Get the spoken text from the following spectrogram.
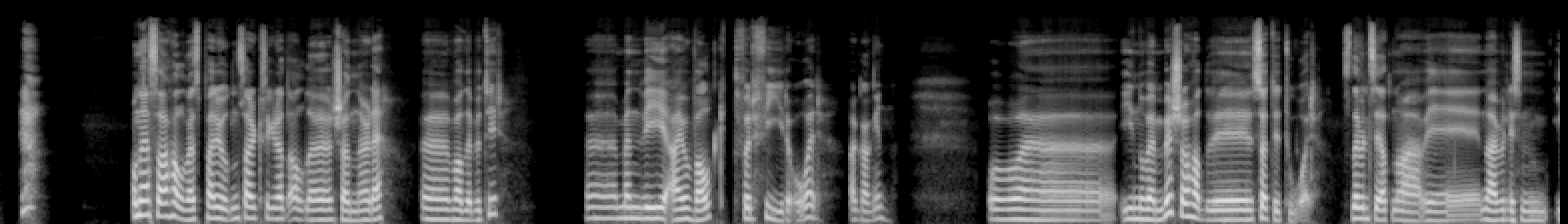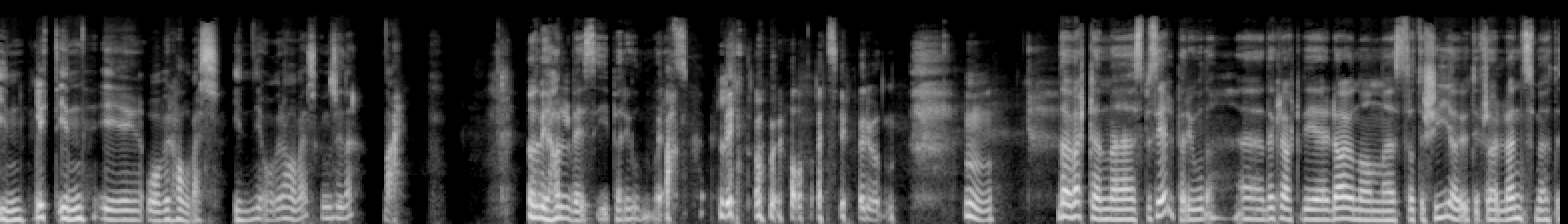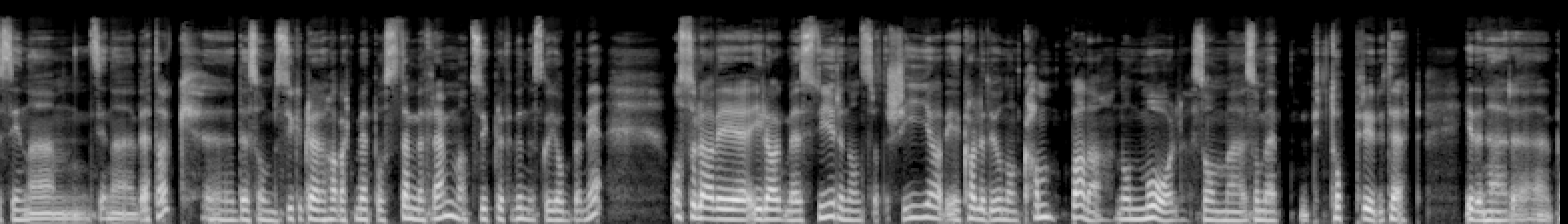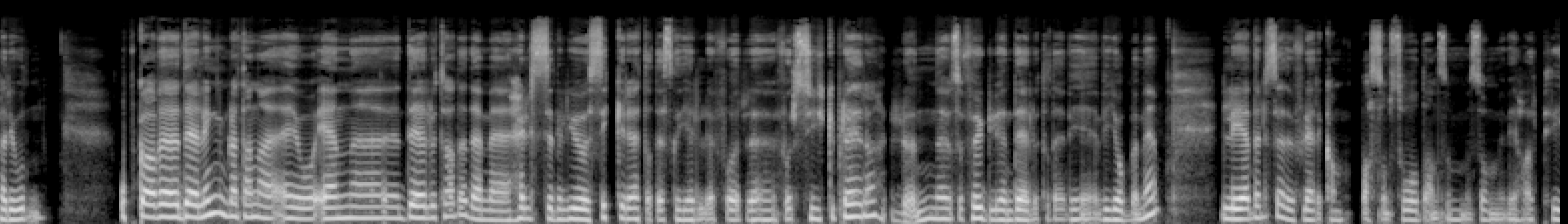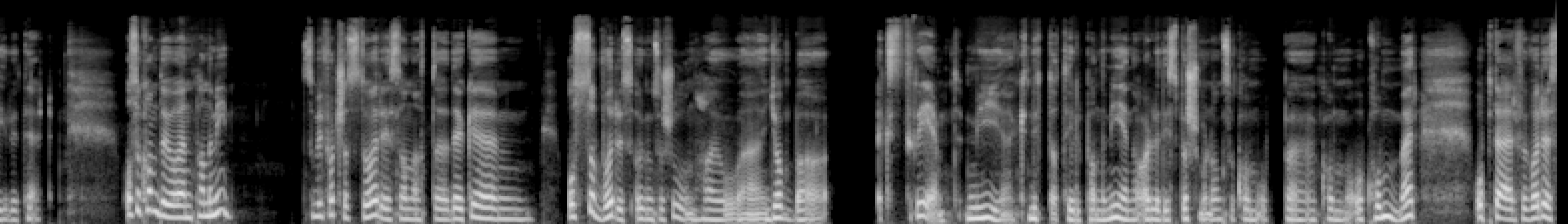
Og når jeg sa halvveisperioden, så er det ikke sikkert at alle skjønner det, uh, hva det betyr. Uh, men vi er jo valgt for fire år av gangen. Og uh, i november så hadde vi 72 år. Så det vil si at nå er vi, nå er vi liksom inn, litt inn i over halvveis. Inn i over halvveis, kan du si det? Nei. Nå er vi halvveis i perioden vår. Litt over halvveis i perioden. Mm. Det har vært en eh, spesiell periode. Eh, det er klart Vi la jo noen eh, strategier ut ifra landsmøtet sine, sine vedtak. Det som sykepleiere har vært med på å stemme frem at Sykepleierforbundet skal jobbe med. Og så la vi i lag med styret noen strategier, vi kaller det jo noen kamper, da. Noen mål som, som er topprioritert i denne perioden. Oppgavedeling blant annet er jo en eh, del av det. Det med helse, miljø og sikkerhet, at det skal gjelde for, eh, for sykepleiere. Lønn er jo selvfølgelig en del av det vi, vi jobber med. Ledelse er det jo flere kamper som sådan som, som vi har prioritert. Og så kom det jo en pandemi, som vi fortsatt står i, sånn at eh, det er jo ikke mm, Også vår organisasjon har jo jobba ekstremt mye knytta til pandemien og alle de spørsmålene som kom opp eh, kom, og kommer opp der for våre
